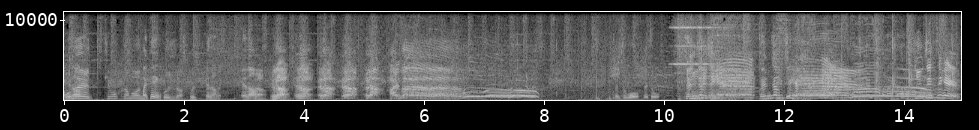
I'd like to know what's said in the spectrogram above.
오늘 팀워크 한번 파이팅. 보여주자. 보여주자. 에나. 에나. 에나 에나 에나 에나 하이브. 내주고 내주고. 된장찌개. 된장찌개. 김치찌개.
